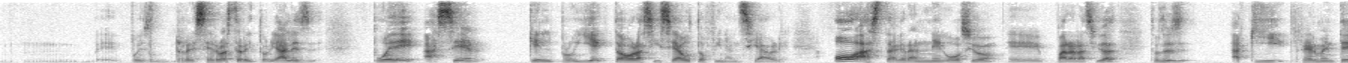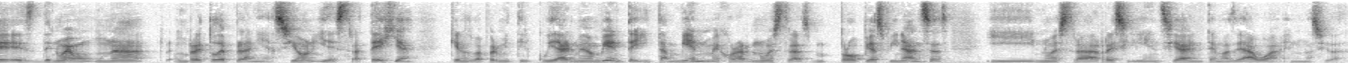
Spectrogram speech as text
pues, reservas territoriales puede hacer que el proyecto ahora sí sea autofinanciable o hasta gran negocio para la ciudad. Entonces, aquí realmente es de nuevo un reto de planeación y de estrategia que nos va a permitir cuidar el medio ambiente y también mejorar nuestras propias finanzas y nuestra resiliencia en temas de agua en una ciudad.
